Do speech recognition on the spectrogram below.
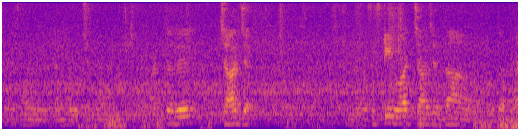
சரி ஃபோன் தனியாக வச்சுக்கணும் அடுத்தது சார்ஜர் ஃபிஃப்டீன் வாட் சார்ஜர் தான் கொடுத்தாங்க.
